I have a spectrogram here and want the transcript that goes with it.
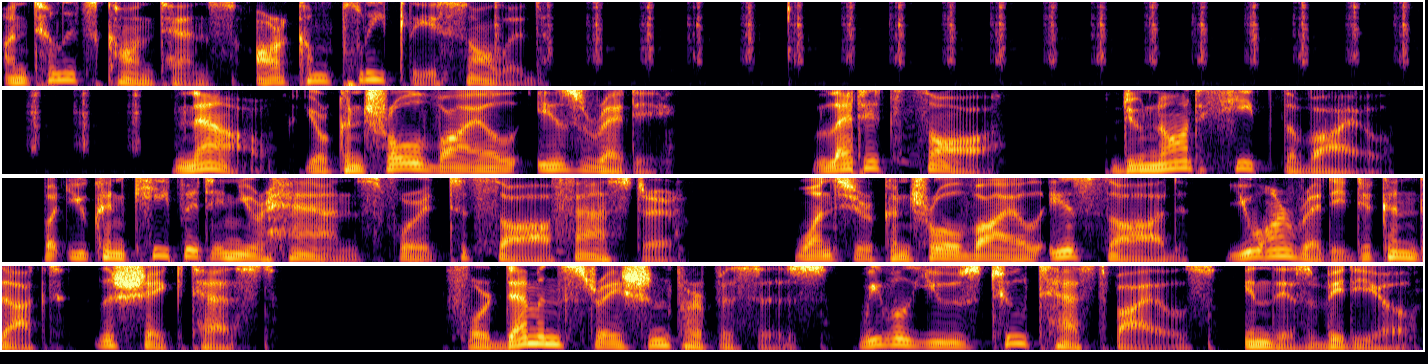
until its contents are completely solid. Now your control vial is ready. Let it thaw. Do not heat the vial, but you can keep it in your hands for it to thaw faster. Once your control vial is thawed, you are ready to conduct the shake test. For demonstration purposes, we will use two test vials in this video.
